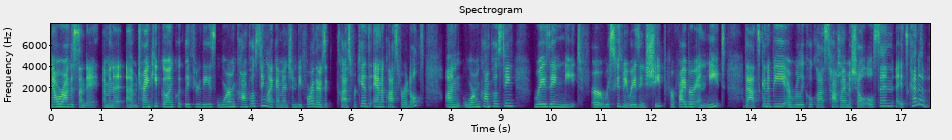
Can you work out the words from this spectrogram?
Now we're on to Sunday. I'm going to um, try and keep going quickly through these. Worm composting, like I mentioned before, there's a class for kids and a class for adults on worm composting, raising meat, or excuse me, raising sheep for fiber and meat. That's going to be a really cool class taught by Michelle Olson. It's kind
